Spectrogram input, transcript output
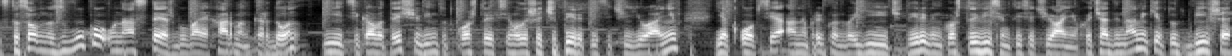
Стосовно звуку, у нас теж буває Harman Kardon, і цікаво те, що він тут коштує всього лише 4 тисячі юанів як опція. А, наприклад, в ID4 він коштує 8 тисяч юанів. Хоча динаміків тут більше,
